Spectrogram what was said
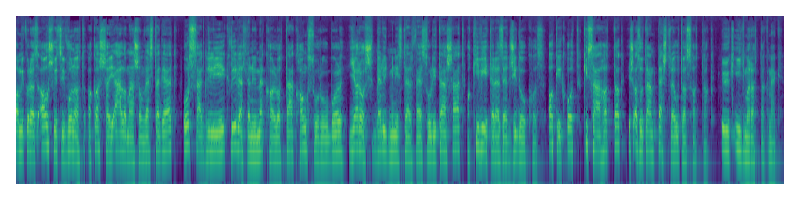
amikor az Auschwitz-i vonat a kassai állomáson vesztegelt, országliliék véletlenül meghallották hangszóróból Jaros belügyminiszter felszólítását a kivételezett zsidókhoz, akik ott kiszállhattak és azután Pestre utazhattak. Ők így maradtak meg.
